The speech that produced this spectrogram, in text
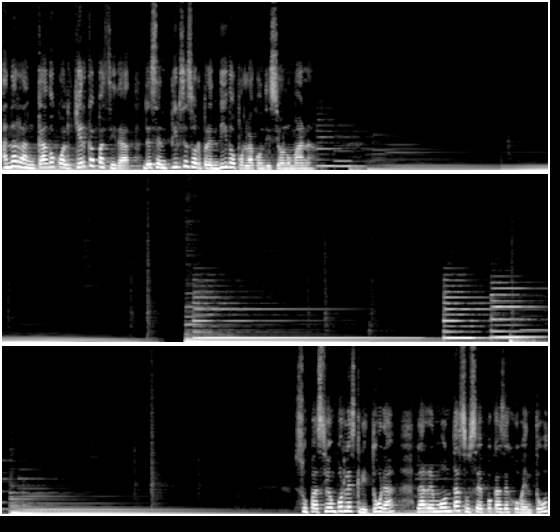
han arrancado cualquier capacidad de sentirse sorprendido por la condición humana. Su pasión por la escritura la remonta a sus épocas de juventud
